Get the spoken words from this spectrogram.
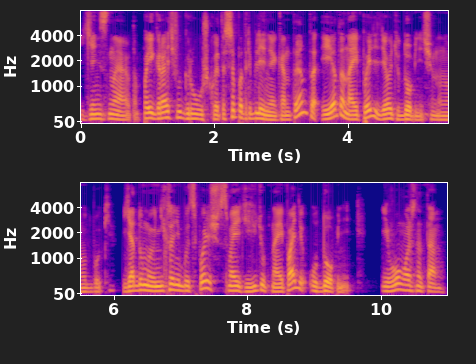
я не знаю, там, поиграть в игрушку. Это все потребление контента, и это на iPad делать удобнее, чем на ноутбуке. Я думаю, никто не будет спорить, что смотреть YouTube на iPad удобнее. Его можно там,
